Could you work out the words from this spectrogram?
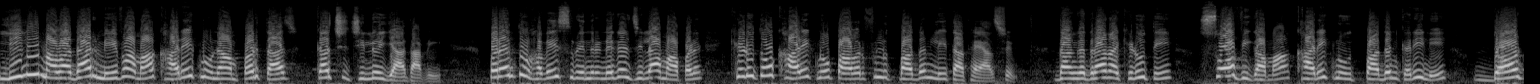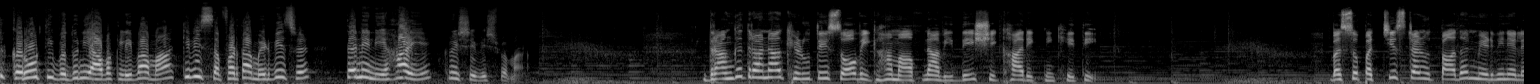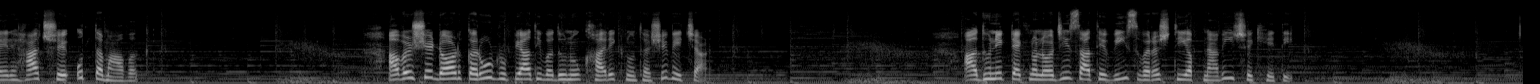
લીલી માવાદાર મેવામાં ખારેકનું નામ પડતા જ કચ્છ જિલ્લો યાદ આવે. પરંતુ હવે સુરેન્દ્રનગર જિલ્લામાં પણ ખેડૂતો ખારેકનું પાવરફુલ ઉત્પાદન લેતા થયા છે. ધાંગધ્રાના ખેડૂતે સો વીઘામાં ખારેકનું ઉત્પાદન કરીને દોઢ કરોડથી વધુની આવક લેવામાં કેવી સફળતા મેળવી છે તેને નિહાળીએ કૃષિ વિશ્વમાં. ધ્રાંગધ્રાના ખેડૂતે સો વીઘામાં અપનાવી દેશી ખારેકની ખેતી. બસો પચીસ ટન ઉત્પાદન મેળવીને લઈ રહ્યા છે ઉત્તમ આવક. આ વર્ષે દોઢ કરોડ રૂપિયાથી વધુનું ખારેકનું થશે વેચાણ. આધુનિક ટેકનોલોજી સાથે વીસ વર્ષથી અપનાવી છે ખેતી.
